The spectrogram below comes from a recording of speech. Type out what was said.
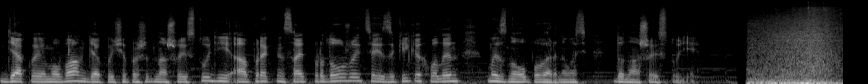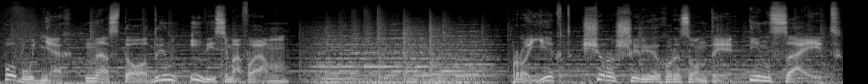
Дякуємо вам, дякую, що прийшли до нашої студії. А проект інсайт продовжується. І за кілька хвилин ми знову повернемось до нашої студії. По буднях на 101 і 8 FM. Проєкт, що розширює горизонти. Інсайт.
